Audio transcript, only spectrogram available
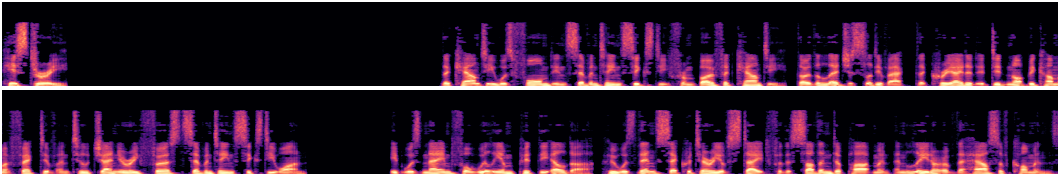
History The county was formed in 1760 from Beaufort County, though the legislative act that created it did not become effective until January 1, 1761. It was named for William Pitt the Elder, who was then Secretary of State for the Southern Department and leader of the House of Commons.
